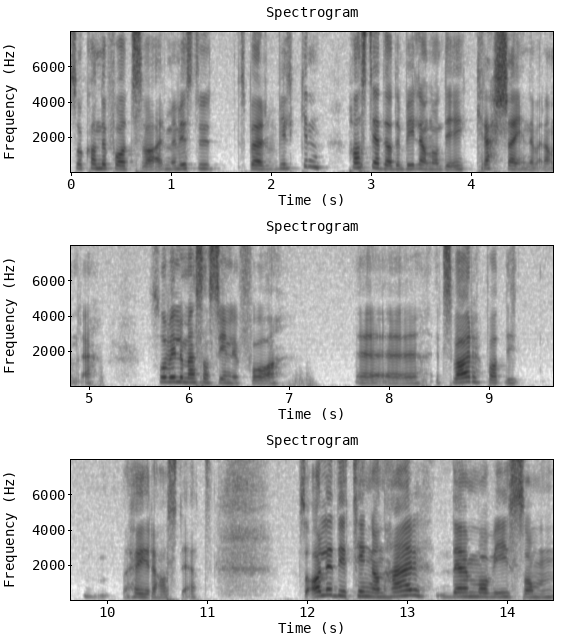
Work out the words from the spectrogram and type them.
så kan du få et svar. Men hvis du spør hvilken hastighet hadde bilene når de krasja inn i hverandre, så vil du mest sannsynlig få eh, et svar på at de høyere hastighet. Så alle de tingene her det må vi som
